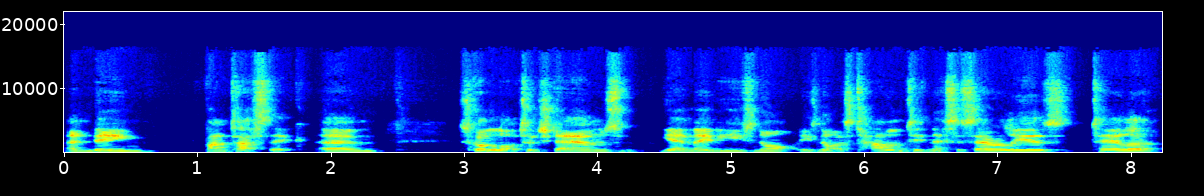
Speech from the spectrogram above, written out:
and being fantastic. Um, scored a lot of touchdowns. Yeah, maybe he's not he's not as talented necessarily as Taylor,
